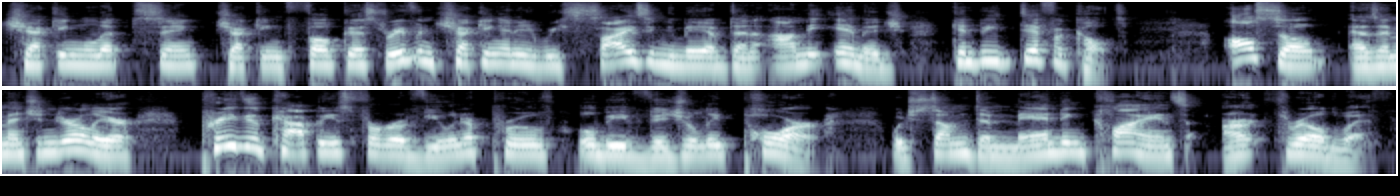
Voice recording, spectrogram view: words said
Checking lip sync, checking focus, or even checking any resizing you may have done on the image can be difficult. Also, as I mentioned earlier, preview copies for review and approve will be visually poor, which some demanding clients aren't thrilled with.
